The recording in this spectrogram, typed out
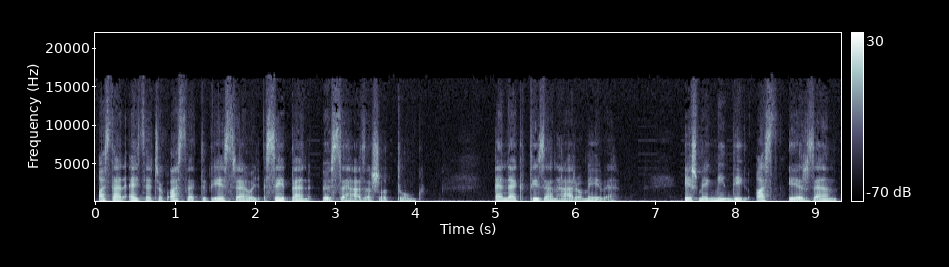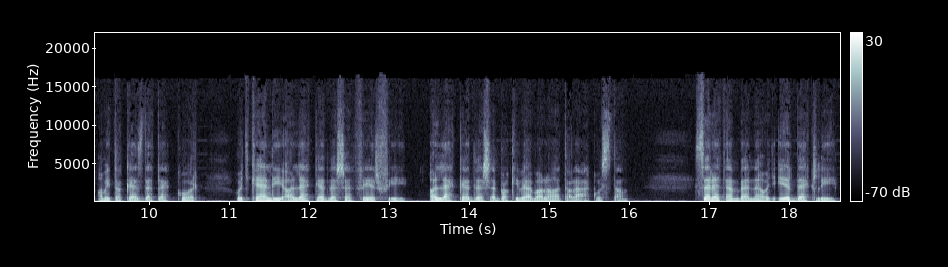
aztán egyszer csak azt vettük észre, hogy szépen összeházasodtunk. Ennek 13 éve. És még mindig azt érzem, amit a kezdetekkor, hogy Kelly a legkedvesebb férfi, a legkedvesebb, akivel valaha találkoztam. Szeretem benne, hogy érdekli,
